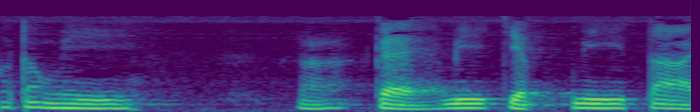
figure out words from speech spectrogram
ก็ต้องมีแก่มีเจ็บมีตาย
